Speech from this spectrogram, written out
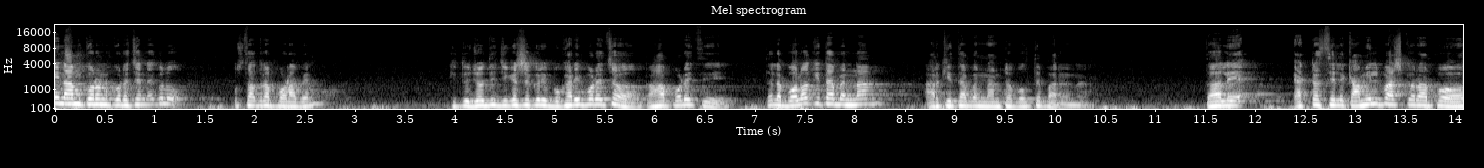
এই নামকরণ করেছেন, এগুলো উস্তাদরা পড়াবেন। কিন্তু যদি জিজ্ঞাসা করি, বুখারি পড়েছ? কাহা পড়েছি? তাহলে বলো কিতাবের নাম, আর কিতাবের নামটা বলতে পারে না। তাহলে একটা ছেলে কামিল পাস করার পর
